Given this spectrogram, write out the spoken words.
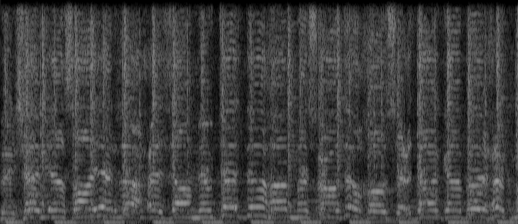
بن شري صاير له حزامي وجده مسعود اخو سعده قبل حكم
